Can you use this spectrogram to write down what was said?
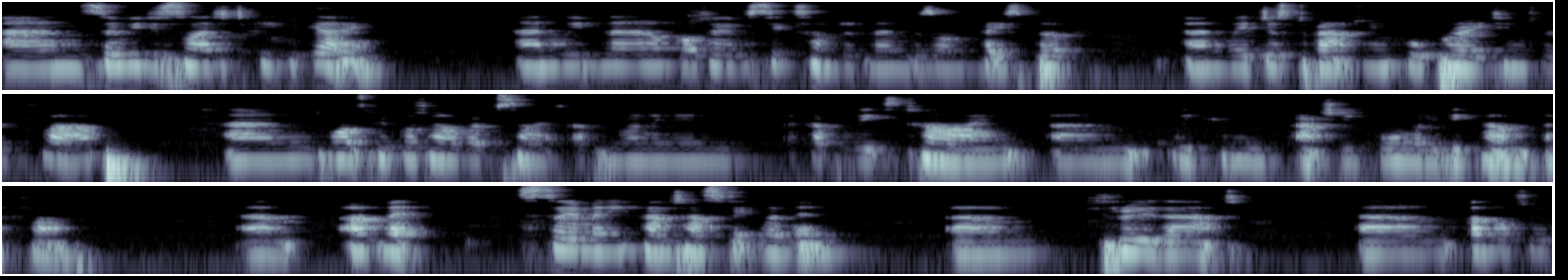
And so we decided to keep it going. And we've now got over 600 members on Facebook, and we're just about to incorporate into a club. And once we've got our website up and running in a couple of weeks' time, um, we can actually formally become a club. Um, I've met so many fantastic women um, through that. Um, a lot of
